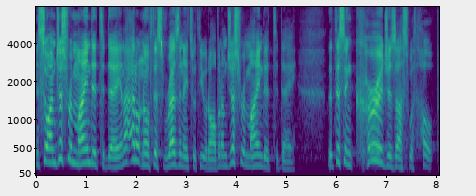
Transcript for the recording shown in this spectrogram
And so I'm just reminded today, and I don't know if this resonates with you at all, but I'm just reminded today that this encourages us with hope.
